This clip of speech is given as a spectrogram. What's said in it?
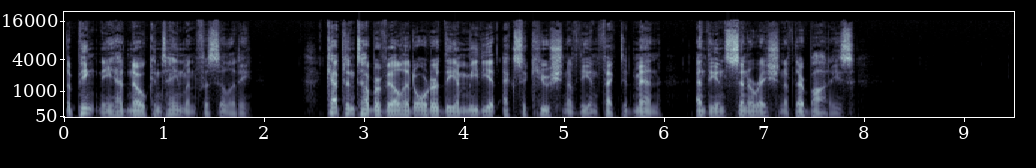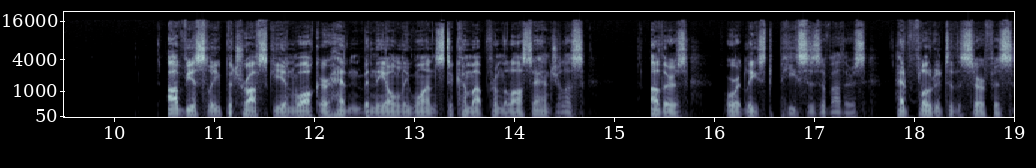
the Pinckney had no containment facility. Captain Tuberville had ordered the immediate execution of the infected men and the incineration of their bodies. Obviously, Petrovsky and Walker hadn't been the only ones to come up from the Los Angeles. Others, or at least pieces of others, had floated to the surface,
